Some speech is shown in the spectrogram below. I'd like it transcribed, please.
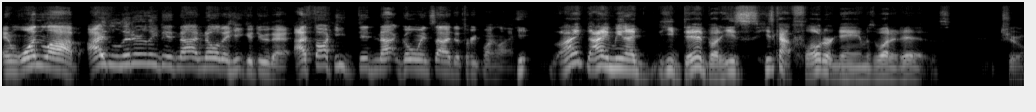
And one lob. I literally did not know that he could do that. I thought he did not go inside the three point line. he, I I mean I he did, but he's he's got floater game is what it is. True.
